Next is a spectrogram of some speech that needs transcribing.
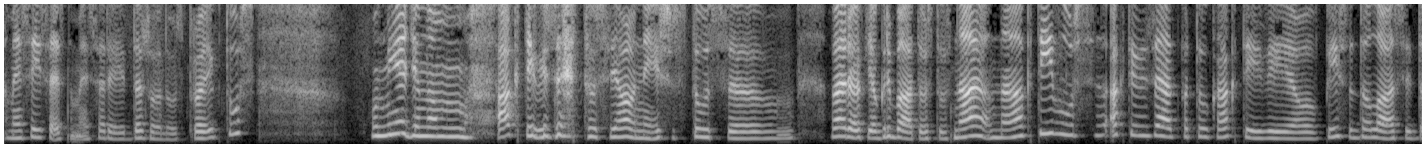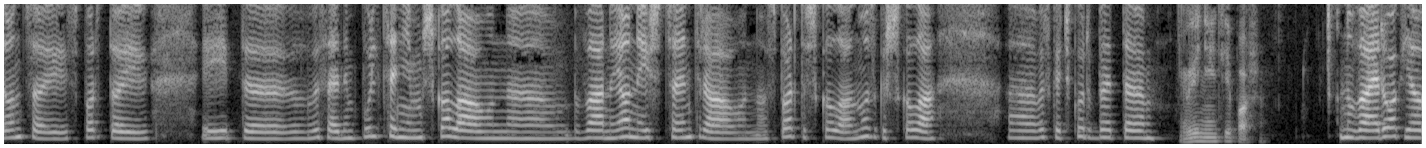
mēs iesaistamies arī dažādos projektos. Un mēģinam aktivizēt tos jauniešus, tos uh, vairāk jau gribētos tos neaktīvus aktivizēt par to, ka aktīvi jau pīsadalās, ir doncoji, sportoji, īt uh, visādiem puļceņiem skolā un bērnu jauniešu centrā un sporta skolā un muzikas skolā, uh, viskač kur, bet. Viņi ir tie paši. Nu, vairāk jau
